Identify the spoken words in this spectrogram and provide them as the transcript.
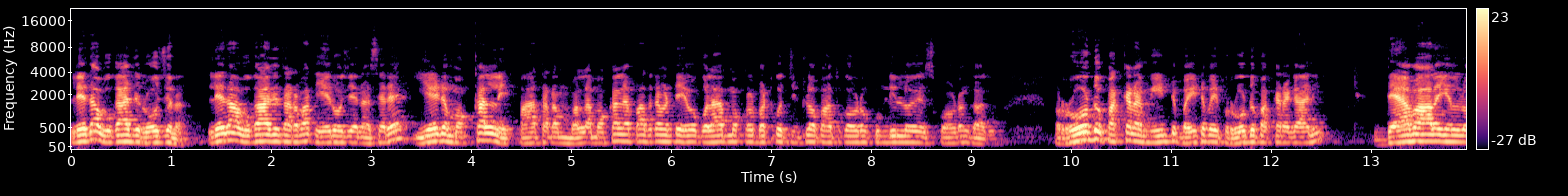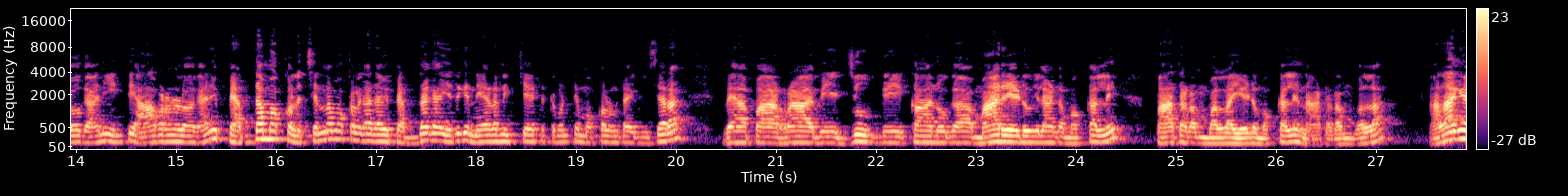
లేదా ఉగాది రోజున లేదా ఉగాది తర్వాత ఏ రోజైనా సరే ఏడు మొక్కల్ని పాతడం వల్ల మొక్కల్ని పాతడం అంటే ఏవో గులాబీ మొక్కలు పట్టుకొచ్చి ఇంట్లో పాతుకోవడం కుండీల్లో వేసుకోవడం కాదు. రోడ్డు పక్కన మీ ఇంటి బయట వైపు రోడ్డు పక్కన కానీ దేవాలయంలో కానీ ఇంటి ఆవరణలో కానీ పెద్ద మొక్కలు చిన్న మొక్కలు కాదు అవి పెద్దగా ఎదిగి నీడనిచ్చేటటువంటి మొక్కలు ఉంటాయి చూసారా? వేప రావి జువ్వి కానుగ మారేడు ఇలాంటి మొక్కల్ని పాతడం వల్ల ఏడు మొక్కల్ని నాటడం వల్ల అలాగే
